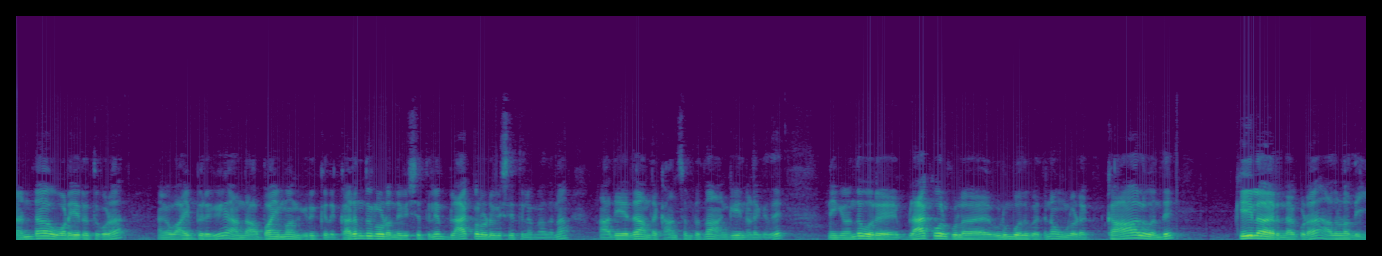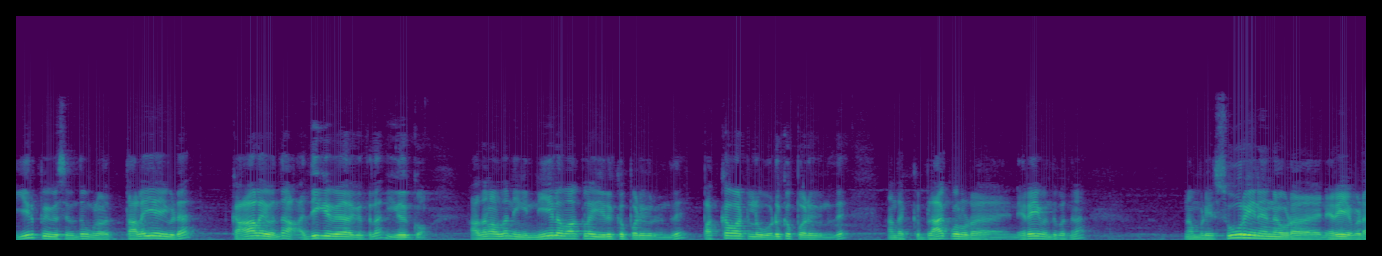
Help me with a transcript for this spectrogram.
ரெண்டாக உடையிறது கூட அங்கே வாய்ப்பு இருக்குது அந்த அபாயமும் அங்கே இருக்குது. கருந்துகளோட அந்த விஷயத்துலையும் பிளாக் ஹோலோட விஷயத்துலையும் பார்த்தீங்கன்னா அதே தான் அந்த கான்செப்ட் தான் அங்கேயும் நடக்குது. நீங்கள் வந்து ஒரு பிளாக் ஹோல்குள்ளே விழும்போது பார்த்தீங்கன்னா உங்களோட கால் வந்து கீழே இருந்தால் கூட அதோட அந்த ஈர்ப்பு விசை வந்து உங்களோட தலையை விட காலை வந்து அதிக வேகத்தில் இழுக்கும். அதனால தான் நீங்கள் நீல வாக்கில் இழுக்கப்படுகிறது பக்கவாட்டில் ஒடுக்கப்படுவது அந்த பிளாக் ஹோலோட நிறை வந்து பார்த்திங்கன்னா நம்முடைய சூரியனோட நிறையை விட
